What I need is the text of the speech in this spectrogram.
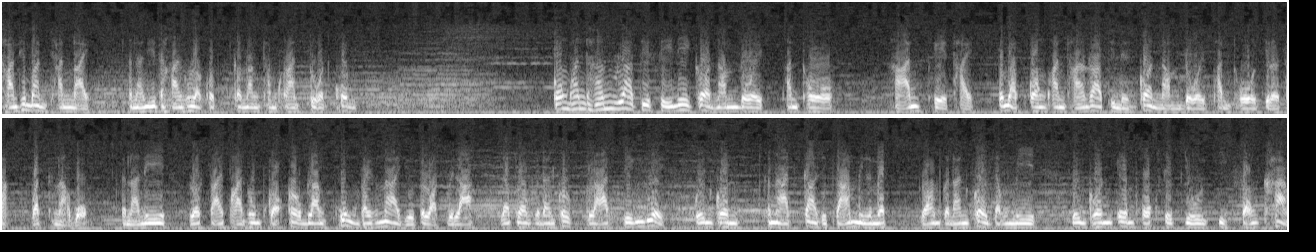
ฐานที่มั่นชันในขณะนี้ทหารของเราก็กำลังทำการตรวจค้นกองพันฐานราบที่สีนี่ก็นำโดยพันโท หานเพไทยสำหรับกองพันฐานราบที่หนึ่งก็นำโดยพันโทจิรศักดิ์วัฒนาวงศ์ขณะนี้รถสายผ่านทุ่มเกาะก็กำลังพุ่งไปข้างหน้าอยู่ตลอดเวลา และพร้อมกันนั้นก็กราดยิงด้วยปืนกลขนาด 93 มิลลิเมตรพร้อมกันนั้นก็ยังมีปืนกล M60 อยู่อีกสองข้าง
